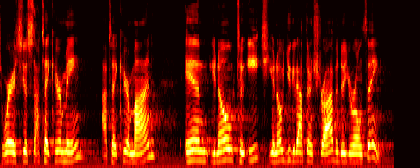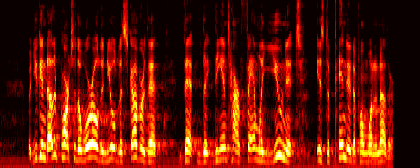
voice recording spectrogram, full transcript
to where it's just, I take care of me, I take care of mine, and, you know, to each, you know, you get out there and strive and do your own thing. But you get into other parts of the world and you'll discover that, that the, the entire family unit is dependent upon one another.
